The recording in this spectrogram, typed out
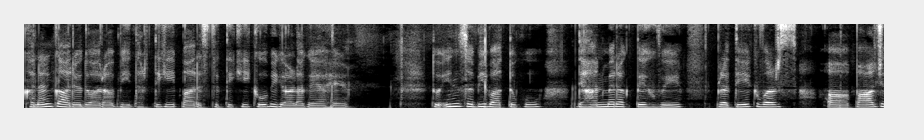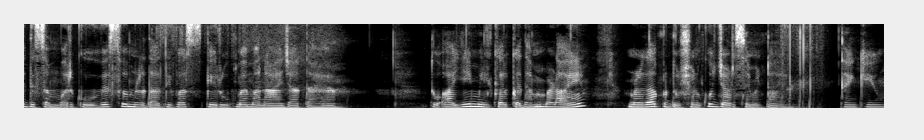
खनन कार्यों द्वारा भी धरती की पारिस्थितिकी को बिगाड़ा गया है। तो इन सभी बातों को ध्यान में रखते हुए प्रत्येक वर्ष पाँच दिसंबर को विश्व मृदा दिवस के रूप में मनाया जाता है। तो आइए मिलकर कदम बढ़ाएँ, मृदा प्रदूषण को जड़ से मिटाएँ। थैंक यू।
